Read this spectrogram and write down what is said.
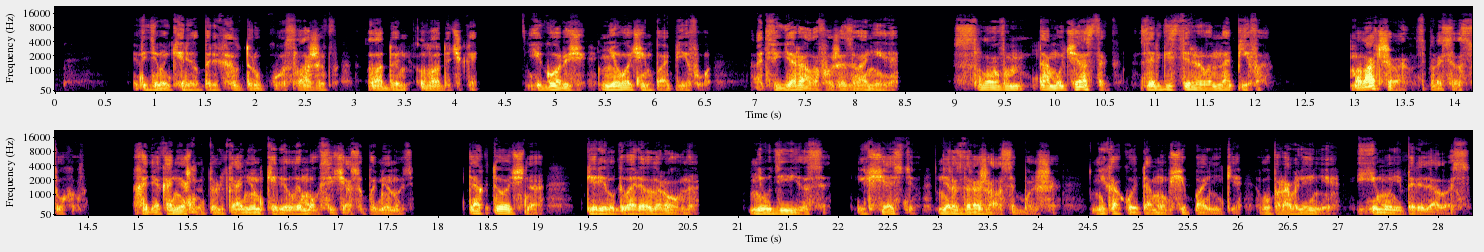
Видимо, Кирилл прикрыл трубку, сложив ладонь лодочкой. Егорыч не очень по пифу. От федералов уже звонили. Словом, там участок зарегистрирован на пифа. «Младшего?» — спросил Сухов. Хотя, конечно, только о нем Кирилл и мог сейчас упомянуть. «Так точно», — Кирилл говорил ровно. Не удивился и, к счастью, не раздражался больше. Никакой там общей паники в управлении ему не передалось.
